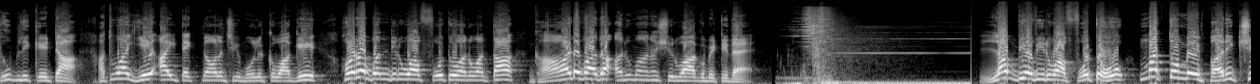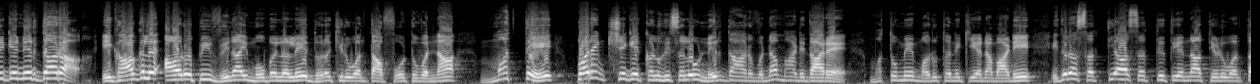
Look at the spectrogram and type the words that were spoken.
ಡೂಪ್ಲಿಕೇಟಾ ಅಥವಾ ಎಐ ಟೆಕ್ನಾಲಜಿ ಮೂಲಕವಾಗಿ ಹೊರಬಂದಿರುವ ಫೋಟೋ ಅನ್ನುವಂತ ಗಾಢವಾದ ಅನುಮಾನ ಶುರುವಾಗುಬಿಟ್ಟಿದೆ. ಲಭ್ಯವಿರುವ ಫೋಟೋ ಮತ್ತೊಮ್ಮೆ ಪರೀಕ್ಷೆಗೆ ನಿರ್ಧಾರ. ಈಗಾಗಲೇ ಆರೋಪಿ ವಿನಯ್ ಮೊಬೈಲ್ ಅಲ್ಲೇ ದೊರಕಿರುವಂತಹ ಫೋಟೋವನ್ನ ಮತ್ತೆ ಪರೀಕ್ಷೆಗೆ ಕಳುಹಿಸಲು ನಿರ್ಧಾರವನ್ನ ಮಾಡಿದ್ದಾರೆ. ಮತ್ತೊಮ್ಮೆ ಮರು ತನಿಖೆಯನ್ನ ಮಾಡಿ ಇದರ ಸತ್ಯಾಸತ್ಯತೆಯನ್ನ ತಿಳುವಂತ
